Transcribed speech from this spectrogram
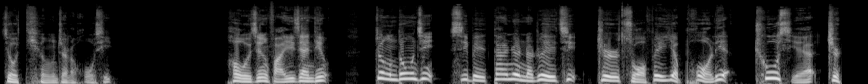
就停止了呼吸。后经法医鉴定。郑东进系被单刃的锐器致左肺叶破裂、出血致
